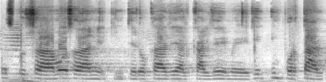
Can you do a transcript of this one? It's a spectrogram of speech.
Escuchábamos a Daniel Quintero Calle, alcalde de Medellín, importante.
